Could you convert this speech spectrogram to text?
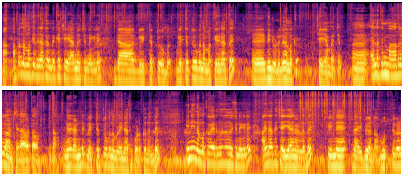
ആ അപ്പം നമുക്ക് ഇതിനകത്ത് എന്തൊക്കെ ചെയ്യാന്ന് വെച്ചിട്ടുണ്ടെങ്കിൽ ഇതാ ഗ്ലിറ്റർ ട്യൂബ്. ഗ്ലിറ്റർ ട്യൂബ് നമുക്ക് ഇതിനകത്ത് ഇതിന്റെ ഇതിന്റെ ഉള്ളിൽ നമുക്ക് ചെയ്യാൻ പറ്റും. എല്ലാത്തിനും മാതൃക കാണിച്ചു തരാം കേട്ടോ. ഇതാ ഇങ്ങനെ രണ്ട് ഗ്ലിറ്റർ ട്യൂബ് നമ്മൾ ഇതിനകത്ത് കൊടുക്കുന്നുണ്ട്. ഇനി നമുക്ക് വരുന്നത് എന്ന് വെച്ചിട്ടുണ്ടെങ്കിൽ അതിനകത്ത് ചെയ്യാനുള്ളത് പിന്നെ ഇതാ ഇത് കണ്ടോ മുത്തുകൾ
